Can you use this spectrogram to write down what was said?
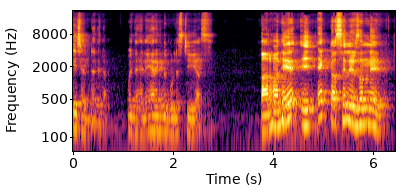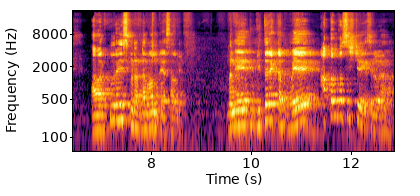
এই সাইডটা দিলাম। ওই দেখেন, এখানে কিন্তু ভোল্টেজ ঠিকই আছে। তার মানে এই একটা সেলের জন্য আমার পুরো স্কুটারটা বন্ধ হয়ে চলবে মানে ভিতরে একটা ভয়ে আতঙ্ক সৃষ্টি হয়ে গেছিল আমার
